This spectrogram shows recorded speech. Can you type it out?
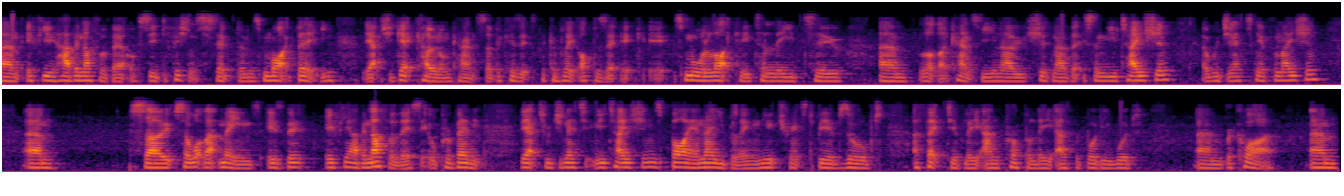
Um, if you have enough of it, obviously deficiency symptoms might be you actually get colon cancer because it's the complete opposite. It, it's more likely to lead to um, a lot like cancer. You know, you should know that it's a mutation uh, with genetic information. So, so what that means is that if you have enough of this, it will prevent the actual genetic mutations by enabling nutrients to be absorbed effectively and properly as the body would um, require. Um,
